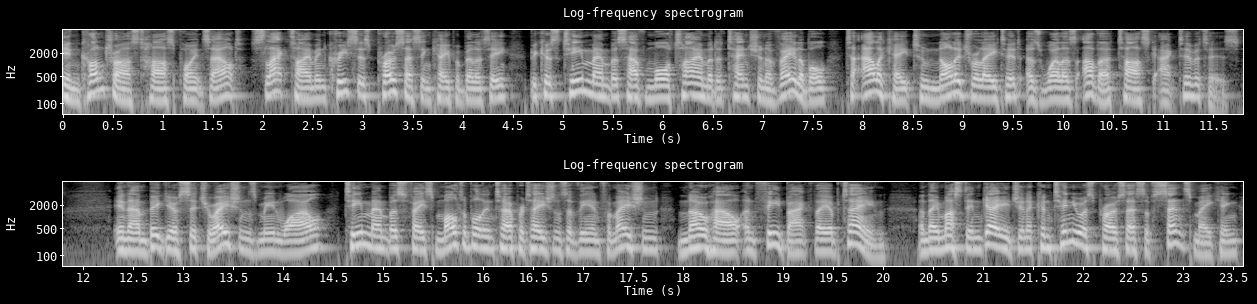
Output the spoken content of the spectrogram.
In contrast, Haas points out, slack time increases processing capability because team members have more time and attention available to allocate to knowledge related as well as other task activities. In ambiguous situations, meanwhile, team members face multiple interpretations of the information, know how, and feedback they obtain, and they must engage in a continuous process of sense making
